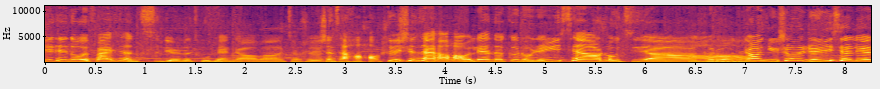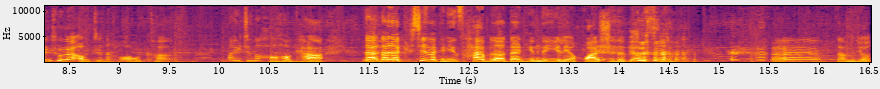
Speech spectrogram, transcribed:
天天都会发一些很刺激人的图片，你知道吗？就是身材好好是是对身材好好，练的各种人鱼线、二头肌啊，各种哦你知道女生的人鱼线练出来，哦，真的好好看。哎，真的好好看啊！那大家现在肯定猜不到丹婷那一脸花痴的表情。哎，咱们就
